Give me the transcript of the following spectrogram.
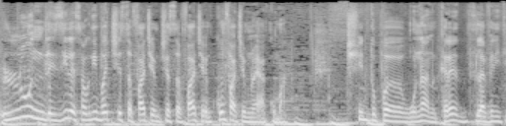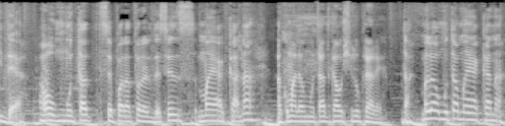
luni de zile s-au gândit, bă, ce să facem, ce să facem, cum facem noi acum? Și după un an, cred, le-a venit ideea. Au mutat separatoarele de sens Maia Cana, Acum le-au mutat că au și lucrare. da, mă le-au mutat Maia Cana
